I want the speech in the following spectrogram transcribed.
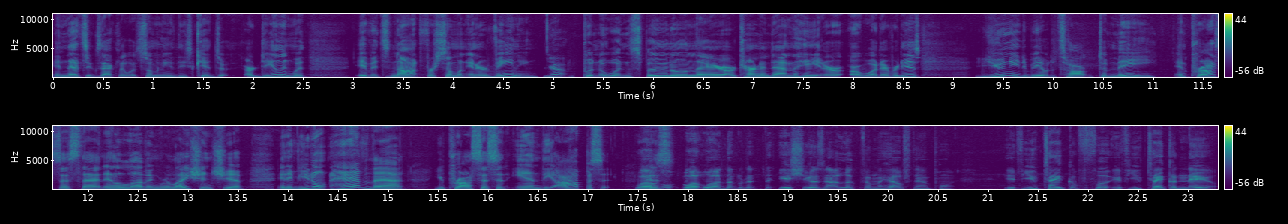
and that's exactly what so many of these kids are, are dealing with. If it's not for someone intervening, yeah, putting a wooden spoon on there or turning down the heat or, or whatever it is, you need to be able to talk to me and process that in a loving relationship. And if you don't have that, you process it in the opposite. Well, well, well. The, the, the issue is not look from a health standpoint. If you take a foot, if you take a nail,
